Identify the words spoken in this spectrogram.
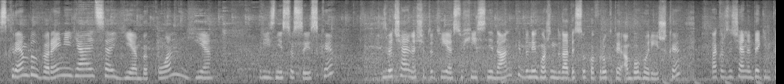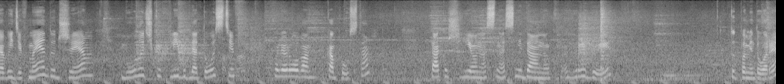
скрембл, варені яйця, є бекон, є різні сосиски. Звичайно, що тут є сухі сніданки, до них можна додати сухофрукти або горішки. Також, звичайно, декілька видів меду, джем, булочки, хліб для тостів, кольорова капуста. Також є у нас на сніданок гриби. Тут помідори.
